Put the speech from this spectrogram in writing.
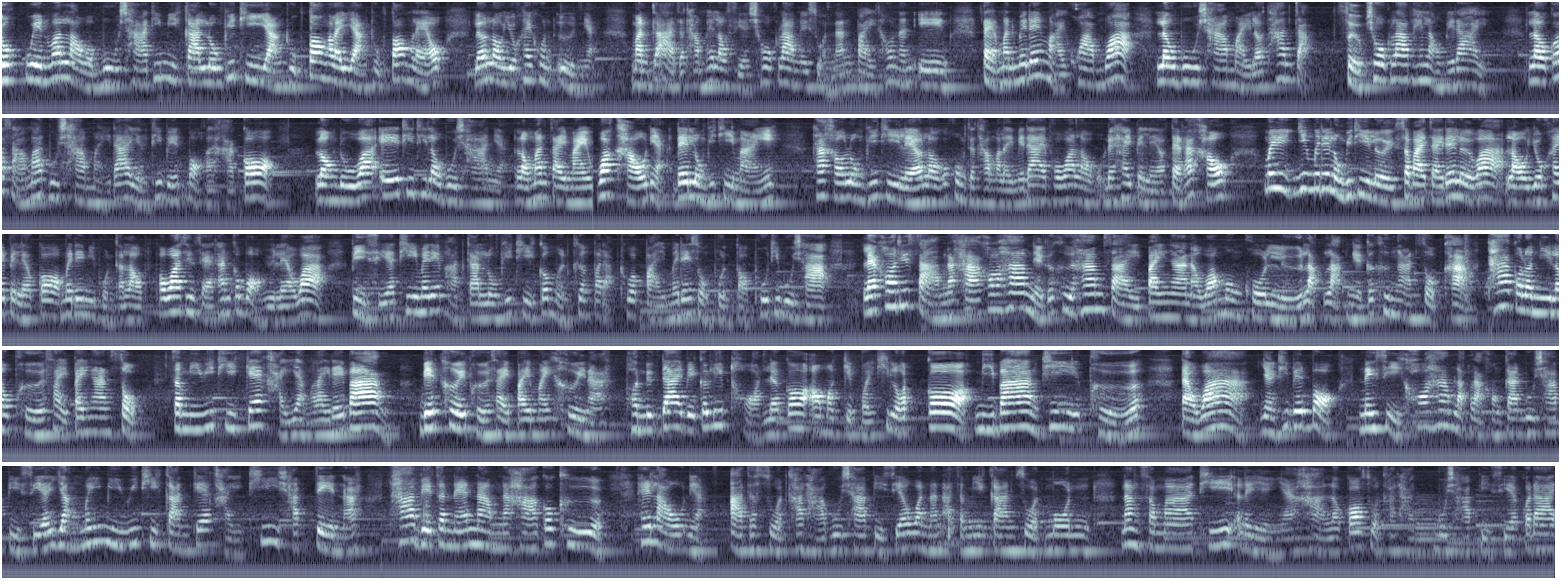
ยกเว้นว่าเราอะบูชาที่มีการลงพิธีอย่างถูกต้องอะไรอย่างถูกต้องแล้ว แล้วเรายกให้คนอื่นเนี่ยมันก็อาจจะทำให้เราเสียโชคลาภในส่วนนั้นไปเท่านั้นเอง แต่มันไม่ได้หมายความว่าเราบูชาใหม่แล้วท่านจะเสริมโชคลาภให้เราไม่ได้ เราก็สามารถบูชาใหม่ได้อย่างที่เบสบอกอะค่ะก็ ลองดูว่าเอ๊ะที่ที่เราบูชาเนี่ยเรามั่นใจไหมว่าเขาเนี่ยได้ลงพิธีไหม ถ้าเขาลงพิธีแล้วเราก็คงจะทำอะไรไม่ได้ เพราะว่าเราได้ให้ไปแล้ว แต่ถ้าเขาไม่ยิ่งไม่ได้ลงพิธีเลย สบายใจได้เลยว่าเรายกให้ไปแล้วก็ไม่ได้มีผลกับเรา เพราะว่าสินแสท่านก็บอกอยู่แล้วว่า ปีเสียที่ไม่ได้ผ่านการลงพิธีก็เหมือนเครื่องประดับทั่วไป ไม่ได้ส่งผลต่อผู้ที่บูชา และข้อที่ 3 นะคะ ข้อห้ามเนี่ยก็คือห้ามใส่ไปงานอวมงคลหรือหลักๆเนี่ยก็คืองานศพค่ะ ถ้ากรณีเราเผลอใส่ไปงานศพ จะมีวิธีแก้ไขอย่างไรได้บ้าง เบสเคยเผลอใส่ไปไหมเคยนะพอนึกได้เบสก็รีบถอนแล้วก็เอามาเก็บไว้ที่รถก็มีบ้างที่เผลอแต่ว่าอย่างที่เบสบอกใน 4 ข้อห้ามหลักๆ ของการบูชาปีเสียยังไม่มีวิธีการแก้ไขที่ชัดเจนนะ ถ้าเบสจะแนะนำนะคะก็คือให้เราเนี่ยอาจจะสวดคาถาบูชาปีเสียวันนั้นอาจจะมีการสวดมนต์นั่งสมาธิอะไรอย่างเงี้ยค่ะ แล้วก็สวดคาถาบูชาปีเสียก็ได้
